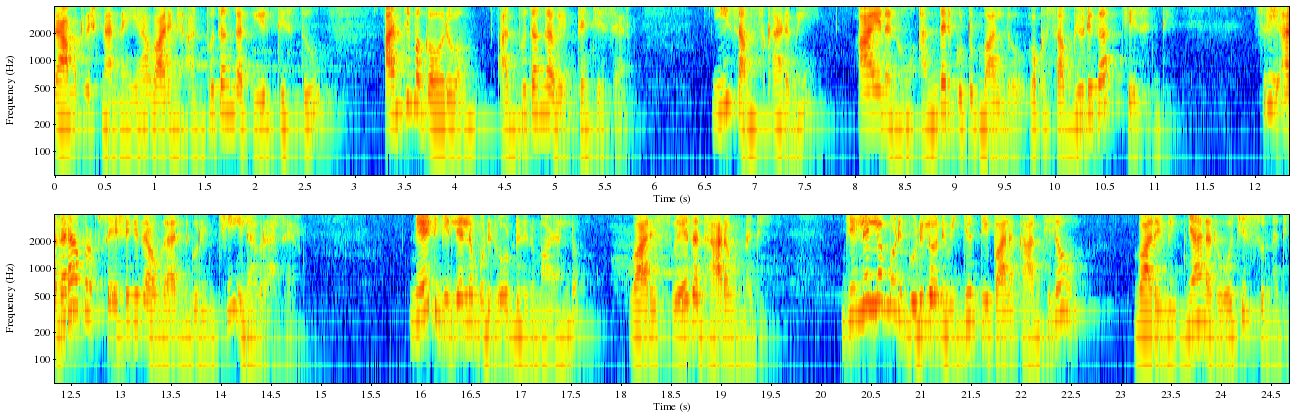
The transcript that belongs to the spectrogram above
రామకృష్ణ అన్నయ్య వారిని అద్భుతంగా కీర్తిస్తూ అంతిమ గౌరవం అద్భుతంగా వ్యక్తం చేశారు. ఈ సంస్కారమే ఆయనను అందరి కుటుంబాల్లో ఒక సభ్యుడిగా చేసింది. శ్రీ అధరాపురపు శేషగిరిరావు గారిని గురించి ఇలా వ్రాశారు. నేటి జిల్లెల్లముడి రోడ్డు నిర్మాణంలో వారి స్వేద ధార ఉన్నది. జిల్లెల్లముడి గుడిలోని విద్యుత్ దీపాల కాంతిలో వారి విజ్ఞాన రోచిస్తున్నది.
